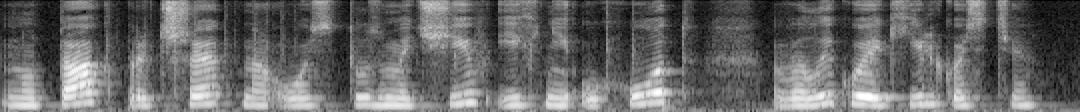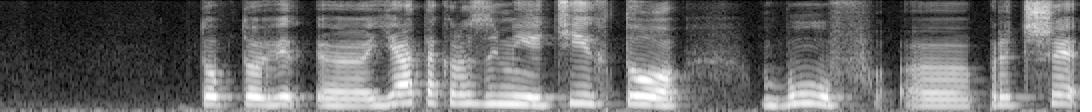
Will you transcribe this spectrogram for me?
Ну так, причетна. Ось туз мечів, їхній уход великої кількості. Тобто, від, е, я так розумію, ті, хто був е, приче...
